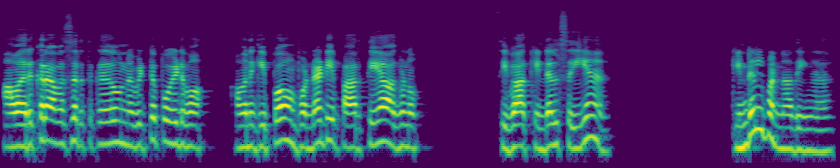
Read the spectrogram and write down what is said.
அவன் இருக்கிற அவசரத்துக்கு உன்னை விட்டு போயிடுவான். அவனுக்கு இப்போ அவன் பொண்டாட்டியை பார்த்தே ஆகணும். சிவா கிண்டல் செய்ய கிண்டல் பண்ணாதீங்க.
